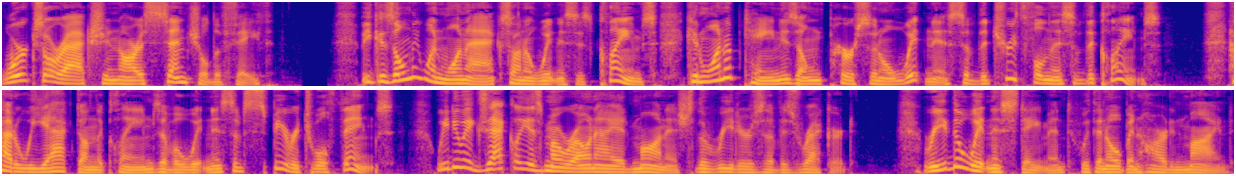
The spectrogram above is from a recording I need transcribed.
Works or action are essential to faith, because only when one acts on a witness's claims can one obtain his own personal witness of the truthfulness of the claims. How do we act on the claims of a witness of spiritual things? We do exactly as Moroni admonished the readers of his record. Read the witness statement with an open heart and mind,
